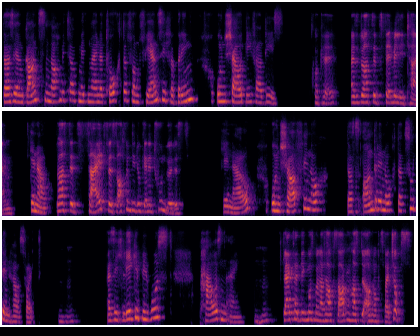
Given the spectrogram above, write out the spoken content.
dass ich einen ganzen Nachmittag mit meiner Tochter vom Fernsehen verbringe und schaue DVDs. Okay, also du hast jetzt Family Time. Genau. Du hast jetzt Zeit für Sachen, die du gerne tun würdest. Genau. Und schaffe noch das andere noch dazu, den Haushalt. Mhm. Also ich lege bewusst Pausen ein. Mhm. Gleichzeitig muss man auch sagen, hast du auch noch zwei Jobs.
